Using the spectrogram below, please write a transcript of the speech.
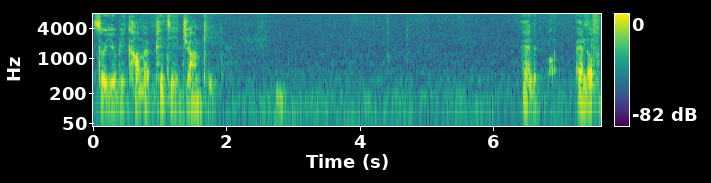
So you become a piti junkie. And and of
